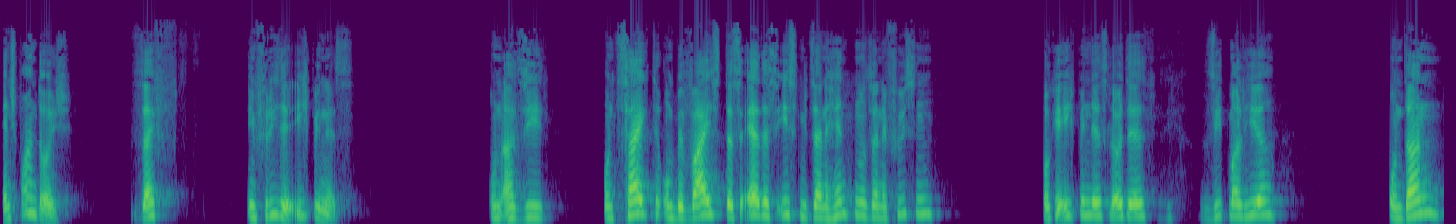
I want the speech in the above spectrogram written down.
entspannt euch. Seid in Friede, ich bin es und als sie und zeigt und beweist, dass er das ist mit seinen Händen und seinen Füßen. Okay, ich bin das, Leute, sieht mal hier. Und dann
